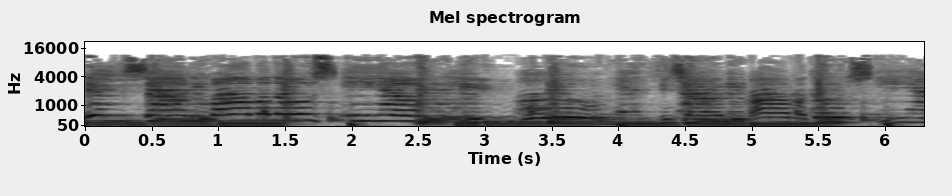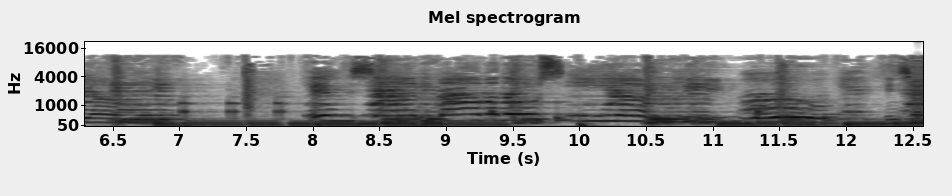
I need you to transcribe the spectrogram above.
天下的妈妈都是一样的，哦，天下的妈妈都是一样的，天下的妈妈都是一样的，哦，天下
